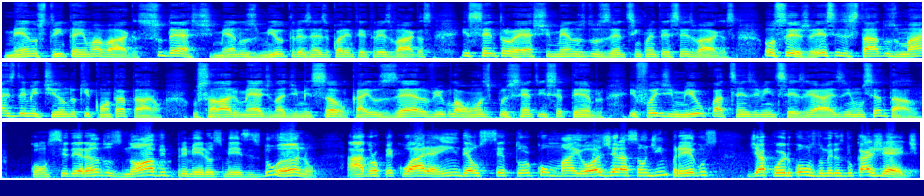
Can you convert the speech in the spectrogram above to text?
menos 31 vagas, Sudeste, menos 1.343 vagas e Centro-Oeste, menos 256 vagas. Ou seja, esses estados mais demitiram do que contrataram. O salário médio na admissão caiu 0,11% em setembro e foi de R$ 1.426,01. Considerando os nove primeiros meses do ano, a agropecuária ainda é o setor com maior geração de empregos, de acordo com os números do CAGED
